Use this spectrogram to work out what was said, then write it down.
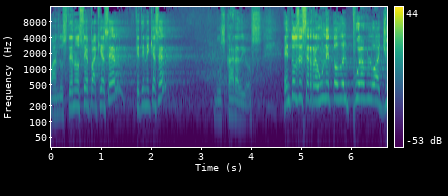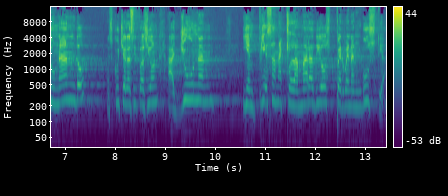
Cuando usted no sepa qué hacer, ¿qué tiene que hacer? Buscar a Dios. Entonces se reúne todo el pueblo ayunando escuche la situación, ayunan y empiezan a clamar a Dios, pero en angustia.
